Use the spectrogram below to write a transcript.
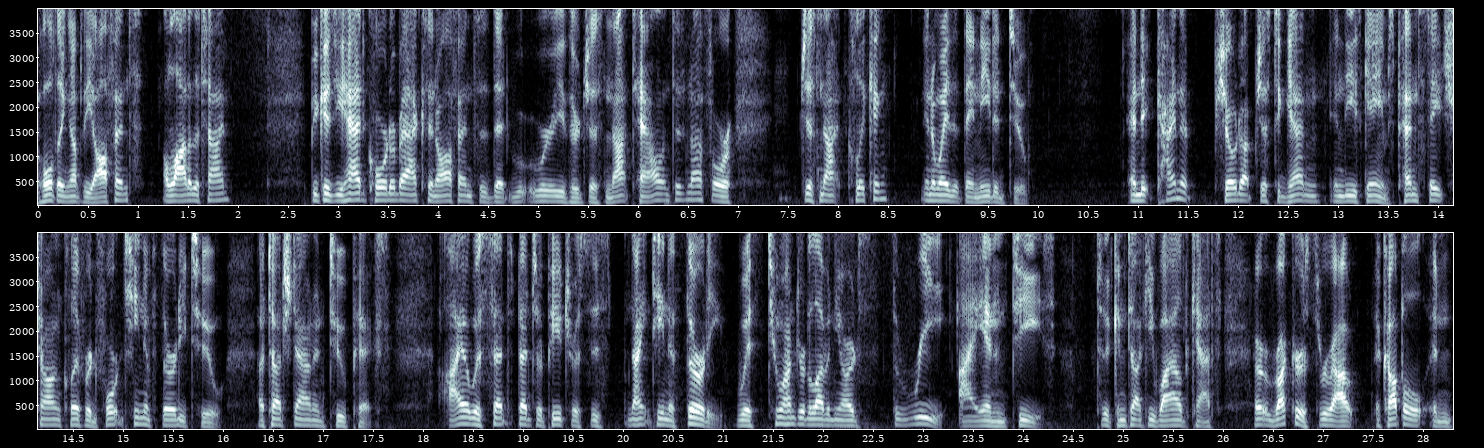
holding up the offense a lot of the time because you had quarterbacks and offenses that were either just not talented enough or just not clicking in a way that they needed to. And it kind of showed up just again in these games. Penn State Sean Clifford 14 of 32, a touchdown and two picks. Iowa's Spencer Petras is 19 of 30 with 211 yards, three INTs to the Kentucky Wildcats. Uh, Rutgers threw out a couple and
